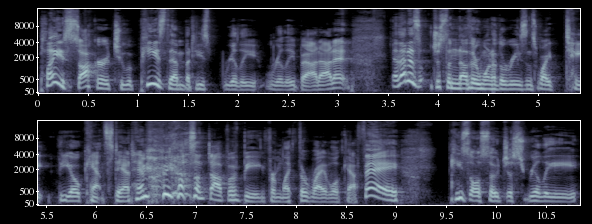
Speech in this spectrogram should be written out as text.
plays soccer to appease them, but he's really, really bad at it. And that is just another one of the reasons why Tate Theo can't stand him, because on top of being from like the rival cafe, he's also just really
